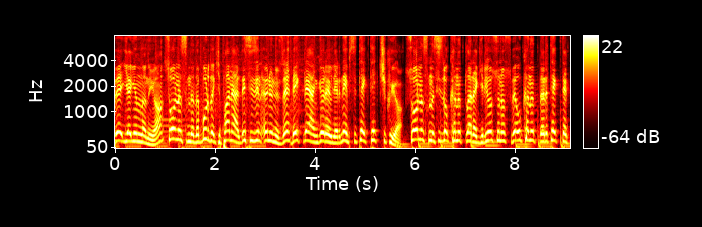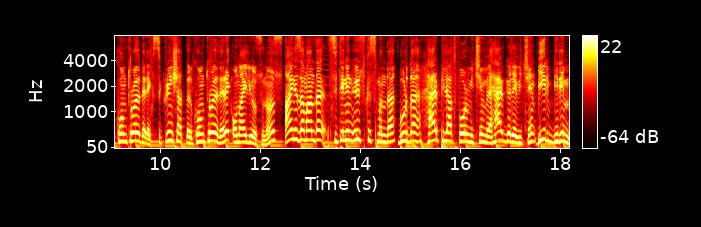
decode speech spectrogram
ve yayınlanıyor. Sonrasında da buradaki panelde sizin önünüze bekleyen görevlerin hepsi tek tek çıkıyor. Sonrasında siz o kanıtlara giriyorsunuz ve o kanıtları tek tek kontrol ederek, screenshotları kontrol ederek onaylıyorsunuz. Aynı zamanda sitenin üst kısmında burada her platform için ve her görev için bir birim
